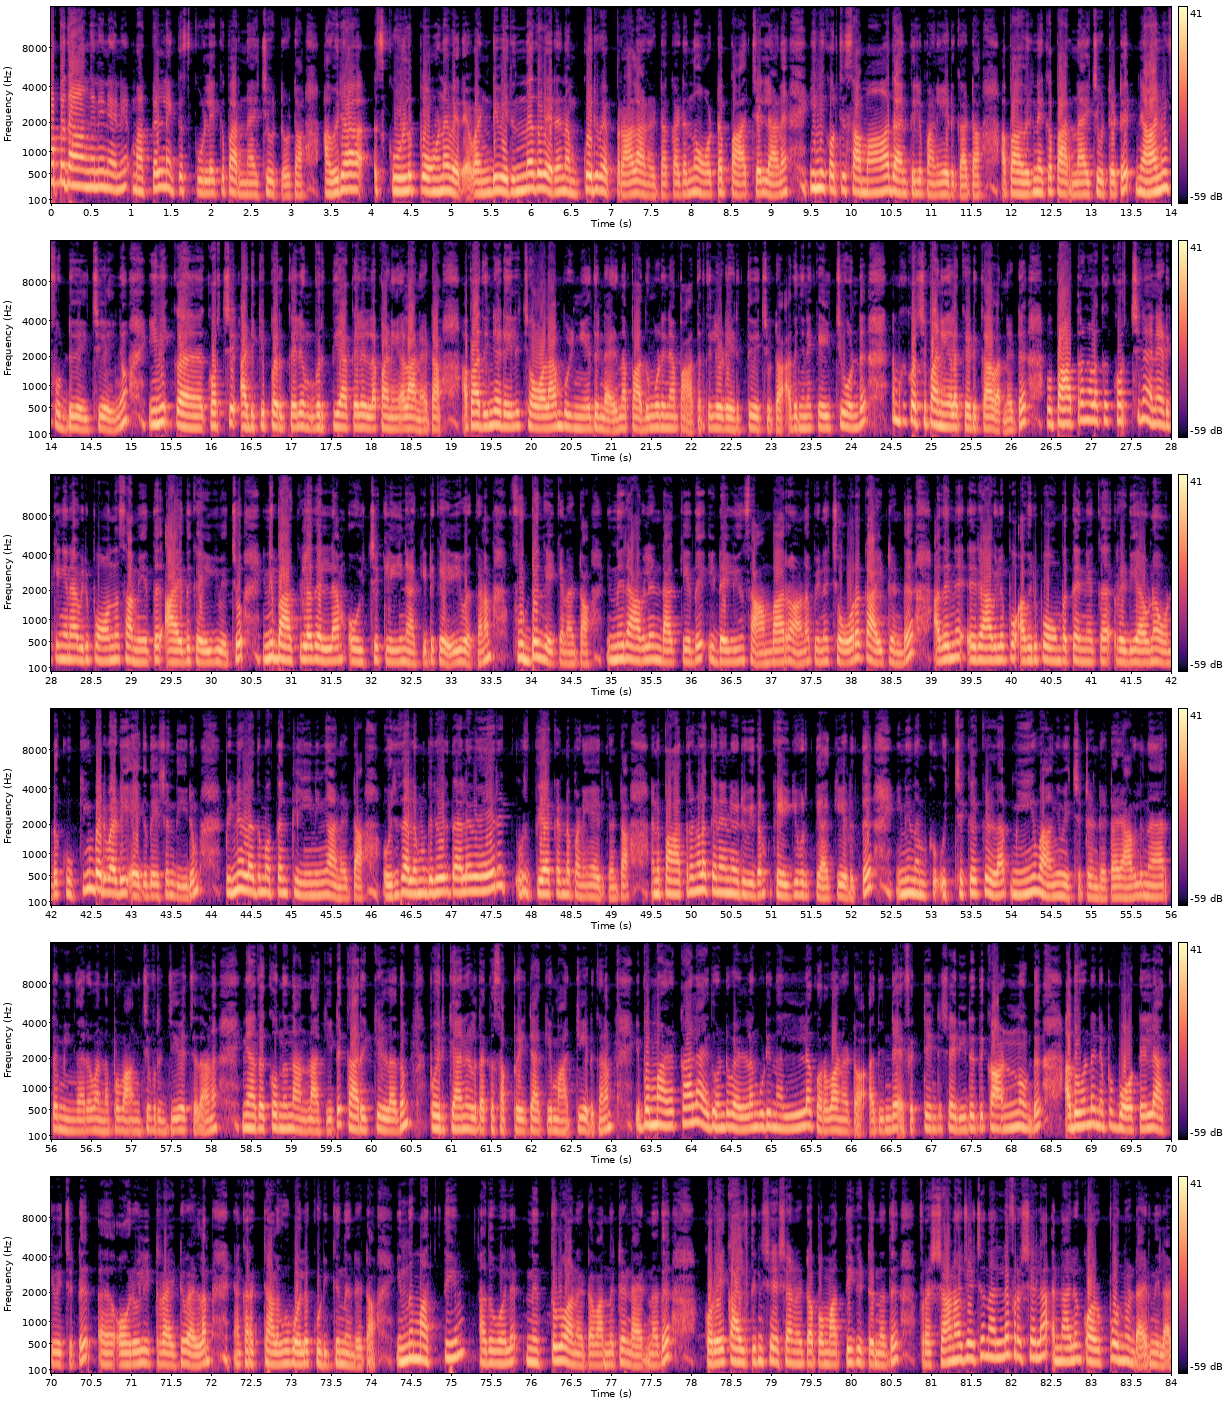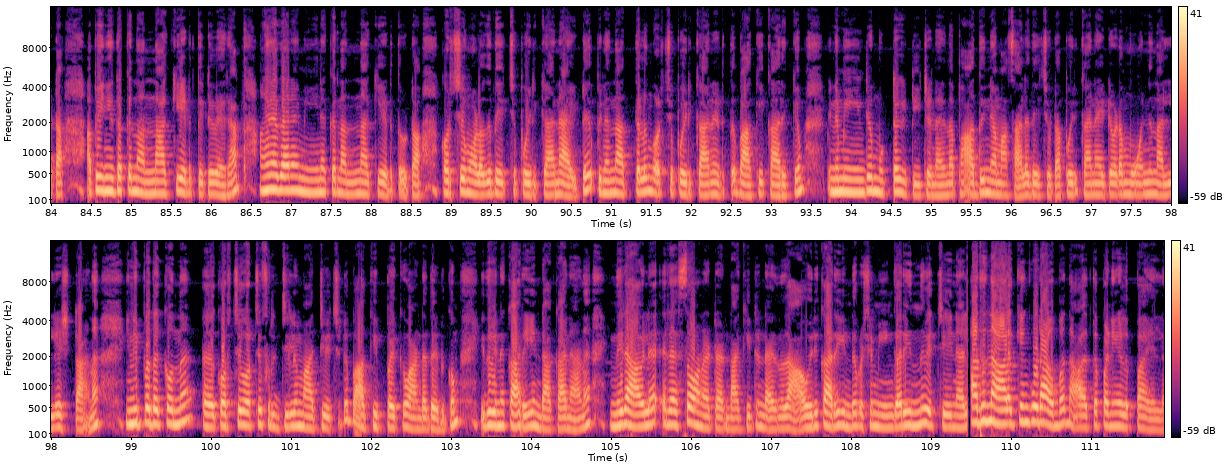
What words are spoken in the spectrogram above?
അപ്പോൾ അതാ അങ്ങനെ ഞാൻ മക്കളിനെയൊക്കെ സ്കൂളിലേക്ക് പറഞ്ഞയച്ചു വിട്ടു കേട്ടോ. അവർ ആ സ്കൂളിൽ പോണ വരെ വണ്ടി വരുന്നത് വരെ നമുക്കൊരു വെപ്രാളാണ് കേട്ടോ. കടന്ന് ഓട്ട പാച്ചലാണ് ഇനി കുറച്ച് സമാധാനത്തിൽ പണിയെടുക്കാം കേട്ടോ. അപ്പോൾ അവരിനെയൊക്കെ പറഞ്ഞയച്ചു വിട്ടിട്ട് ഞാനും ഫുഡ് കഴിച്ചു കഴിഞ്ഞു. ഇനി കുറച്ച് അടുക്കിപ്പെറുക്കലും വൃത്തിയാക്കലുള്ള പണികളാണ് കേട്ടോ. അപ്പോൾ അതിന്റെ ഇടയിൽ ചോളാൻ പുഴുങ്ങിയതുണ്ടായിരുന്നു. അപ്പോൾ അതും കൂടി ഞാൻ പാത്രത്തിലൂടെ എടുത്ത് വെച്ചു കേട്ടോ. അതിങ്ങനെ കഴിച്ചുകൊണ്ട് നമുക്ക് കുറച്ച് പണികളൊക്കെ എടുക്കാൻ പറഞ്ഞിട്ട്. അപ്പോൾ പാത്രങ്ങളൊക്കെ കുറച്ച് ഞാൻ ഇടയ്ക്ക് ഇങ്ങനെ അവർ പോകുന്ന സമയത്ത് ആയത് കഴുകി വെച്ചു. ഇനി ബാക്കിയുള്ളതെല്ലാം ഒഴിച്ച് ക്ലീൻ ആക്കിയിട്ട് കഴുകി വെക്കണം. ഫുഡും കഴിക്കണം കേട്ടോ ഇന്ന് രാവിലെ ഉണ്ടാക്കിയത് ഇഡലിയും സാമ്പാറും ആണ്. പിന്നെ ചോറൊക്കെ ആയിട്ടുണ്ട്. അതിന് രാവിലെ അവർ പോകുമ്പോൾ തന്നെയൊക്കെ റെഡി ആവണതുകൊണ്ട് കുക്കിംഗ് പരിപാടി ഏകദേശം തീരും. പിന്നെ ഉള്ളത് മൊത്തം ക്ലീനിങ് ആണ് കേട്ടോ ഒരു തല മുതൽ ഒരു തല വേറെ വൃത്തിയാക്കേണ്ട പണിയായിരിക്കും കേട്ടോ അങ്ങനെ പാത്രങ്ങളൊക്കെ ഞാൻ ഒരുവിധം കഴുകി വൃത്തിയാക്കി എടുത്ത് ഇനി നമുക്ക് ഉച്ചക്കൊക്കെയുള്ള മീൻ വാങ്ങി വെച്ചിട്ടുണ്ട് കേട്ടോ രാവിലെ നേരത്തെ മീൻകാരൻ വന്നപ്പോൾ വാങ്ങിച്ച് ഫ്രിഡ്ജിൽ വെച്ചതാണ്. ഇനി അതൊക്കെ ഒന്ന് നന്നാക്കിയിട്ട് കറിക്കുള്ളതും പൊരിക്കാനുള്ളതൊക്കെ സെപ്പറേറ്റ് ആക്കി മാറ്റിയെടുക്കണം. ഇപ്പം മഴക്കാലം ആയതുകൊണ്ട് വെള്ളം കൂടി നല്ല കുറവാണ് കേട്ടോ. അതിന്റെ എഫക്റ്റ് എന്റെ ശരീരത്തിൽ കാണുന്നുണ്ട്. അതുകൊണ്ട് തന്നെ ഇപ്പോൾ ബോട്ടിലാക്കി വെച്ചിട്ട് ഓരോ ലിറ്ററായിട്ട് വെള്ളം ഞാൻ കറക്റ്റ് അളവ് പോലെ കുടിക്കുന്നുണ്ട് കേട്ടോ. ഇന്ന് മത്തിയും അതുപോലെ നെത്തുളുമാണ് കേട്ടോ വന്നിട്ടുണ്ടായിരുന്നത്. കുറേ കാലത്തിന് ശേഷമാണ് കേട്ടോ അപ്പോൾ മത്തി കിട്ടുന്നത്. ഫ്രഷ് ആണോ ചോദിച്ചാൽ നല്ല ഫ്രഷ് അല്ല എന്നാലും കുഴപ്പമൊന്നും ഉണ്ടായിരുന്നില്ല കേട്ടോ. അപ്പോൾ ഇനി ഇതൊക്കെ നന്നാക്കി എടുത്തിട്ട് വരാം. അങ്ങനെ തന്നെ മീനൊക്കെ നന്നാക്കി എടുത്തു കേട്ടോ. കുറച്ച് മുളക് തേച്ച് പൊരിക്കാനായിട്ട് പിന്നെ നത്തളും കുറച്ച് പൊരിക്കാനെടുത്ത് ബാക്കി കറിക്കും. പിന്നെ മീനിന്റെ മുട്ട കിട്ടിയിട്ടുണ്ടായിരുന്നു. അപ്പോൾ അത് ഞാൻ മസാല തേച്ചു കേട്ടോ. പൊരിക്കാനായിട്ട് ഇവിടെ മോന് നല്ല ഇഷ്ടമാണ് ഇനിയിപ്പോൾ ഇതൊക്കെ ഒന്ന് കുറച്ച് കുറച്ച് ഫ്രിഡ്ജിൽ മാറ്റി വെച്ചിട്ട് ബാക്കി ഇപ്പോഴേക്ക് വേണ്ടത് എടുക്കും. ഇത് പിന്നെ കറി ഉണ്ടാക്കാനാണ്. ഇന്ന് രാവിലെ രസമാണ് കേട്ടോ ഉണ്ടാക്കിയിട്ടുണ്ടായിരുന്നത്. ആ ഒരു കറി ഉണ്ട് പക്ഷെ മീൻ കറി ഇന്ന് വെച്ച് കഴിഞ്ഞാൽ അത് നാളേക്കും കൂടെ ആകുമ്പോൾ നാളത്തെ പണി എളുപ്പമായല്ലോ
